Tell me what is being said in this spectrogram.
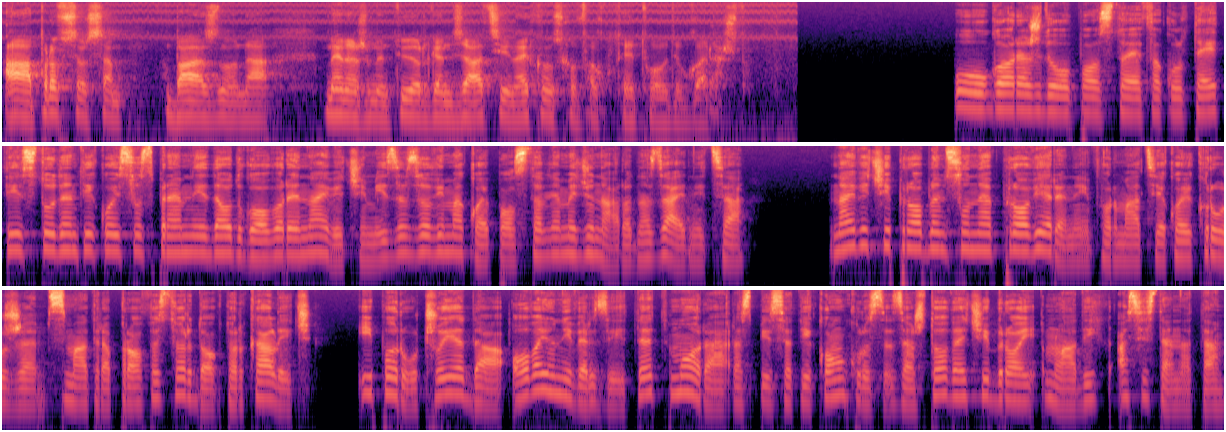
A profesor sam bazno na menadžmentu i organizaciji na ekonomskom fakultetu ovdje u Goraštu. U Goraždu postoje fakulteti i studenti koji su spremni da odgovore najvećim izazovima koje postavlja međunarodna zajednica. Najveći problem su neprovjerene informacije koje kruže, smatra profesor dr. Kalić i poručuje da ovaj univerzitet mora raspisati konkurs za što veći broj mladih asistenata.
